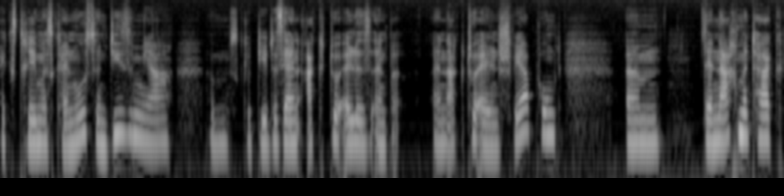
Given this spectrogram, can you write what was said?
Extrem ist kein Muss in diesem Jahr. Ähm, es gibt jedes Jahr ein aktuelles, ein, einen aktuellen Schwerpunkt. Ähm, der Nachmittag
